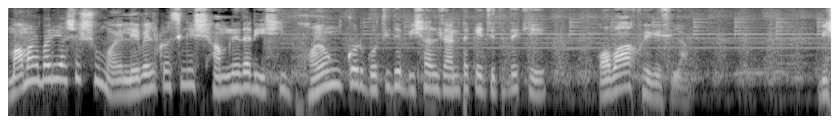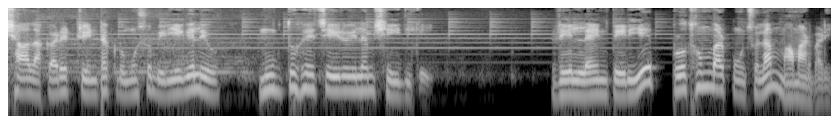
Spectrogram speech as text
মামার বাড়ি আসার সময় লেভেল ক্রসিং এর সামনে দাঁড়িয়ে সেই ভয়ঙ্কর গতিতে বিশাল যানটাকে যেতে দেখে অবাক হয়ে গেছিলাম। বিশাল আকারের ট্রেনটা ক্রমশ বেরিয়ে গেলেও মুগ্ধ হয়ে চেয়ে রইলাম সেই দিকেই। রেল লাইন পেরিয়ে প্রথমবার পৌঁছলাম মামার বাড়ি।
